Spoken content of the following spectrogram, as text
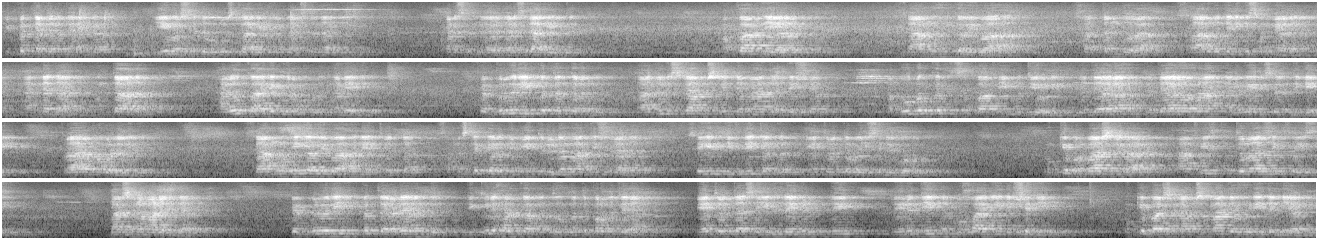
ಇಪ್ಪತ್ತೆಂಟರ ತನಕ ಈ ವರ್ಷದ ಉರುಸ್ ಕಾರ್ಯಕ್ರಮ ನಡೆಸಿದಾಗಿ ನಡೆಸ ನಡೆಸಲಾಗಿರುತ್ತದೆ. ಮಕ್ಕಾತಿಯ ಸಾಮೂಹಿಕ ವಿವಾಹ, ಸತ್ತಂಬುರ ಸಾರ್ವಜನಿಕ ಸಮ್ಮೇಳನ ಅನ್ನದಾನ ಮುಂತಾದ ಹಲವು ಕಾರ್ಯಕ್ರಮಗಳು ನಡೆಯಲಿವೆ. ಫೆಬ್ರವರಿ ಇಪ್ಪತ್ತೊಂದರಂದು ತಾಜುಲ್ ಇಸ್ಲಾಂ ಮುಸ್ಲಿಂ ಜಮಾತ್ ಅಧ್ಯಕ್ಷ ಅಬೂಬಕರ್ ಸಫಾಫಿ ಉದ್ಯೋಗಿ ಧ್ವಜಾರ ಧ್ವಜಾರೋಹಣ ನೆರವೇರಿಸುವುದರೊಂದಿಗೆ ಪ್ರಾರಂಭಗೊಳ್ಳಲಿದೆ. ಸಾಮೂಹಿಕ ವಿವಾಹ ನೇತೃತ್ವ. ಜಮೀತು ಉಲಮಾ ಅಧ್ಯಕ್ಷರಾದ ಸೈಯದ್ ಜಿಫ್ರಿ ತಂಗಲ್ ನೇತೃತ್ವ ವಹಿಸಲಿರುವವರು ಮುಖ್ಯ ಪ್ರಭಾಷಣಗಾರ ಹಾಫೀಸ್ ಅಬ್ದುಲ್ ರಾಜಿಕ್ ಫೈಸಿ ಭಾಷಣ ಮಾಡಲಿದ್ದಾರೆ. ಫೆಬ್ರವರಿ ಇಪ್ಪತ್ತೆರಡರಂದು ದಿಕ್ಕುರಿ ಹಲ್ಕ ಮತ್ತು ಮತಪ್ರವಚನ ನೇತೃತ್ವ ಸೈಯದ್ ಜೈನುದ್ದೀನ್ ಜೈನುದ್ದೀನ್ ಅಲ್ ಬುಖಾರಿ ನಿಷದಿ. ಮುಖ್ಯ ಭಾಷಣ ಉಸ್ಮಾನ್ ಜೌಹರಿ ದಲ್ಲಿಯಾಗಿ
